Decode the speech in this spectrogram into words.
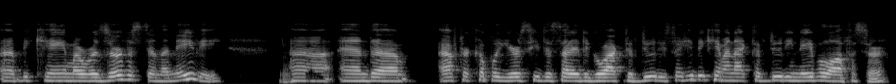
uh, became a reservist in the Navy, uh, and um, after a couple of years, he decided to go active duty. So he became an active duty naval officer,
